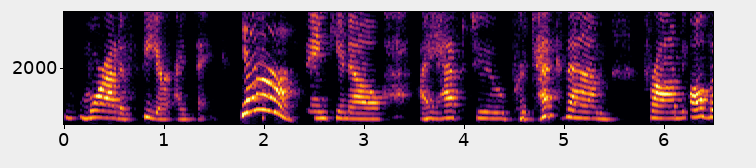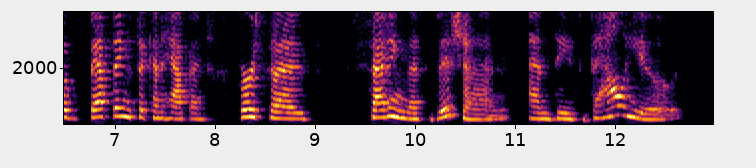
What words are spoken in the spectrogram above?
more out of fear, I think. Yeah. I think, you know, I have to protect them from all the bad things that can happen versus setting this vision and these values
